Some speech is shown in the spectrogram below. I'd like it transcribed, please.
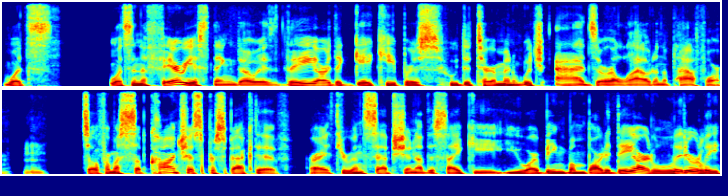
What's What's the nefarious thing, though, is they are the gatekeepers who determine which ads are allowed on the platform. Mm-hmm. So, from a subconscious perspective, right, through inception of the psyche, you are being bombarded. They are literally,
